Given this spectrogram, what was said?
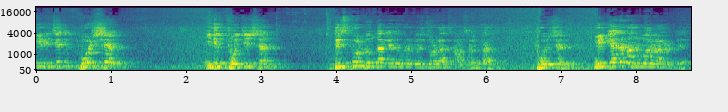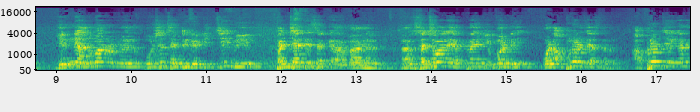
మీరు ఇచ్చేది పొజిషన్ ఇది పొజిషన్ డిస్ప్యూట్ ఉందా లేదో కూడా మీరు చూడాల్సిన అవసరం కాదు. పొజిషన్ మీకు ఏదైనా అనుమానాలు ఉంటే ఎన్ని అనుమానాలు ఉన్నాయో పొజిషన్ సర్టిఫికేట్ ఇచ్చి మీ పంచాయతీ సచివాలయ ఎంప్లాయీకి ఇవ్వండి. వాళ్ళు అప్లోడ్ చేస్తారు. అప్లోడ్ చేయగానే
